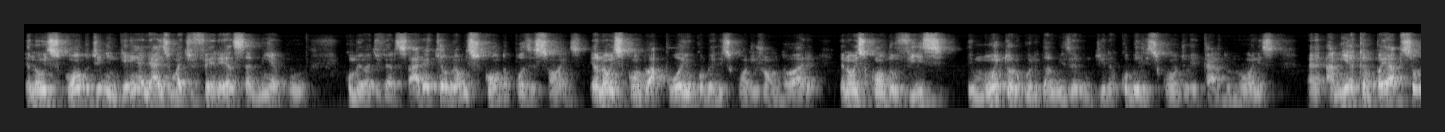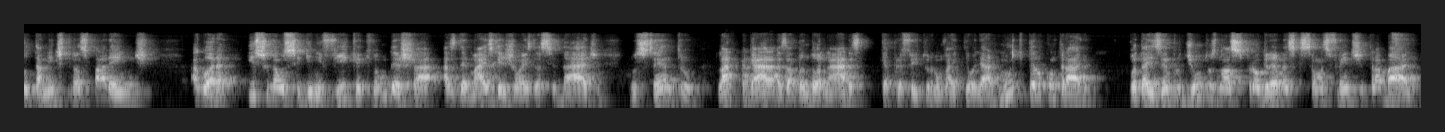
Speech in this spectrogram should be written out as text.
Eu não escondo de ninguém, aliás, uma diferença minha com o meu adversário é que eu não escondo posições, eu não escondo apoio, como ele esconde o João Dória, eu não escondo o vice, tenho muito orgulho da Luiz Erundina, como ele esconde o Ricardo Nunes. É, a minha campanha é absolutamente transparente. Agora, isso não significa que vamos deixar as demais regiões da cidade, no centro, largadas, abandonadas, que a prefeitura não vai ter olhar, muito pelo contrário. Vou dar exemplo de um dos nossos programas, que são as frentes de trabalho,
